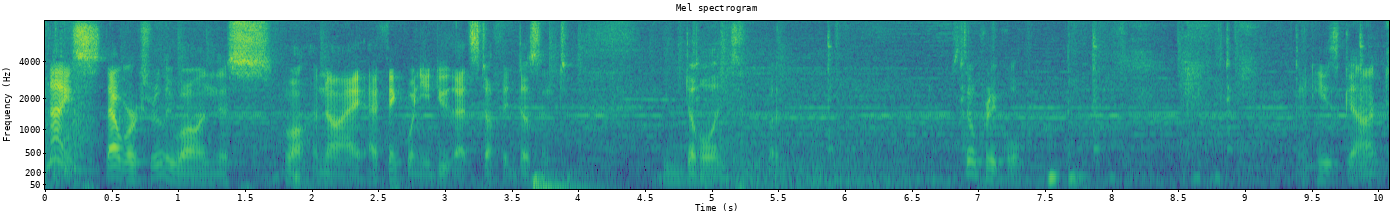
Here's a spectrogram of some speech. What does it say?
nice. That works really well in this. Well, no, I, I think when you do that stuff, it doesn't double it, but still pretty cool. And he's got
